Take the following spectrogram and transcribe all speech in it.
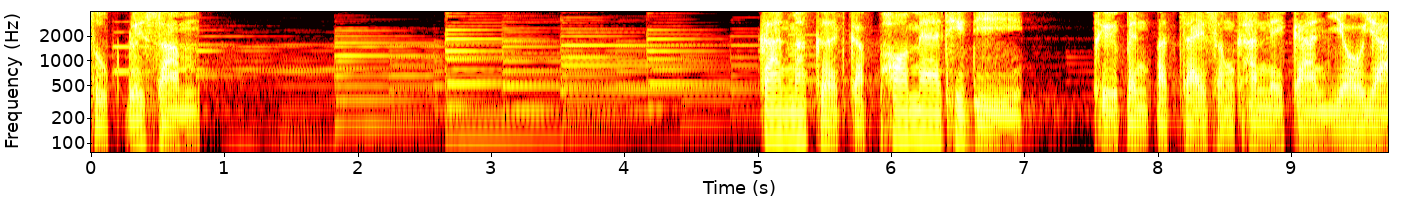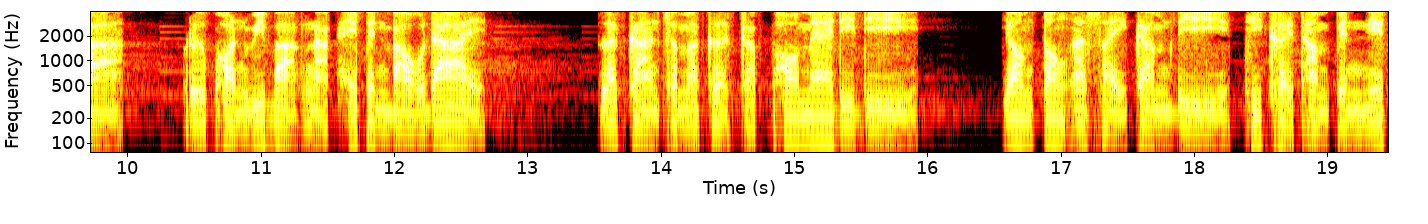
สุขด้วยซ้ำ การมาเกิดกับพ่อแม่ที่ดี ถือเป็นปัจจัยสำคัญในการเยียวยา หรือผ่อนวิบากหนักให้เป็นเบาได้ และการจะมาเกิดกับพ่อแม่ดีๆ ย่อมต้องอาศัยกรรมดีที่เคยทำเป็นนิด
